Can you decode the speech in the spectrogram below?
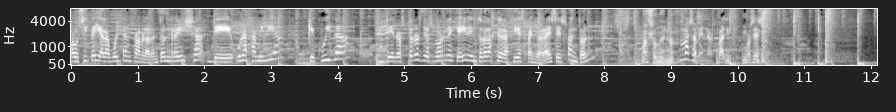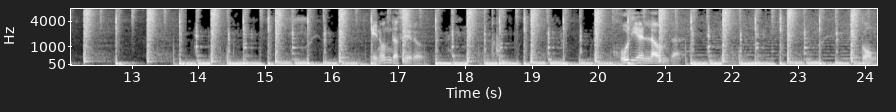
pausita y a la vuelta nos va a hablar Antón Reixa de una familia que cuida de los toros de Osborne que hay en toda la geografía española. ¿Es eso, Antón? Más o menos. Más o menos, vale. Pues eso. En Onda Cero. Julia en la Onda. Con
